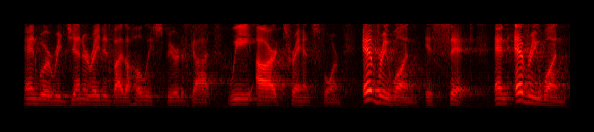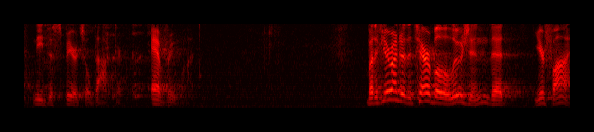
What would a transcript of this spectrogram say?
and were regenerated by the Holy Spirit of God. We are transformed. Everyone is sick, and everyone needs a spiritual doctor. Everyone. But if you're under the terrible illusion that you're fine,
